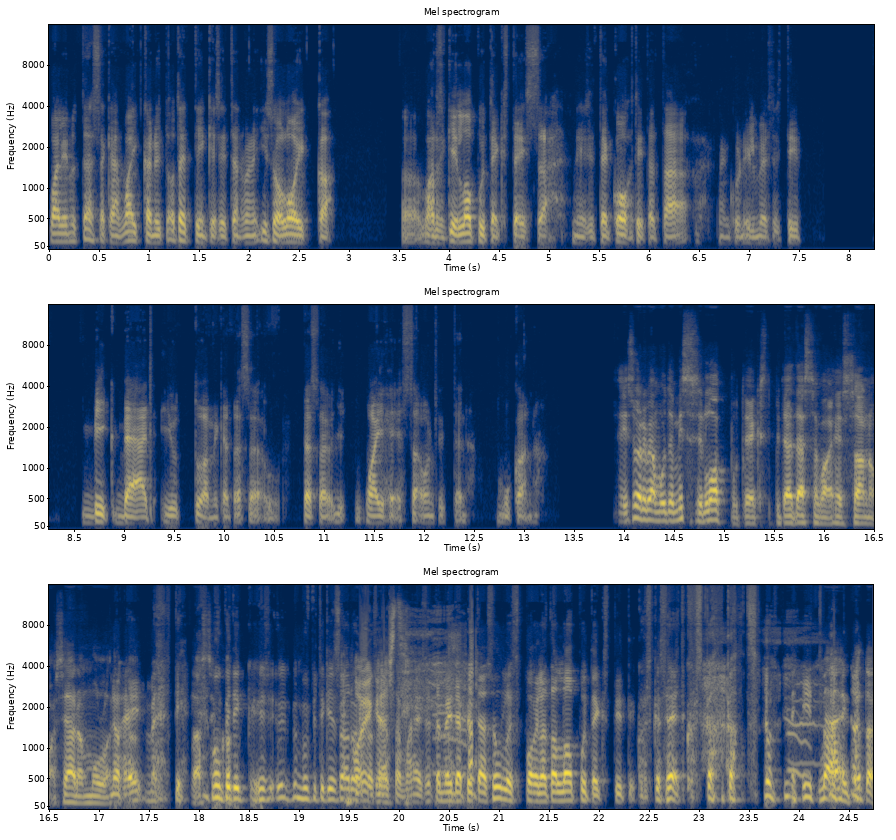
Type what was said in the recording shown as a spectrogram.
valinnut tässäkään, vaikka nyt otettiinkin sitten iso loikka, varsinkin loputeksteissä, niin sitten kohti tätä niin kuin ilmeisesti big bad juttua, mikä tässä, tässä vaiheessa on sitten mukana. Ei sori vaan muuten, missä se lopputeksti pitää tässä vaiheessa sanoa? Sehän on mulle. No hei, mä, mun, piti, mun pitikin sanoa tässä vaiheessa, että meidän pitää sulle spoilata lopputekstit, koska se et koskaan katsonut niitä. Mä en kato.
